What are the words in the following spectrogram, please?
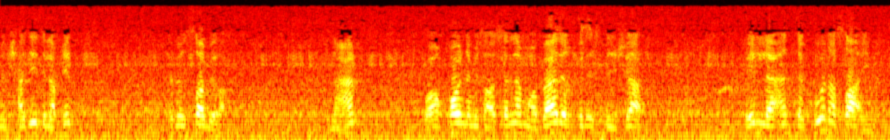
من حديث لقيط ابن صبرة. نعم. وهو قول النبي صلى الله عليه وسلم وبالغ في الاستنشاق إلا أن تكون صائما.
